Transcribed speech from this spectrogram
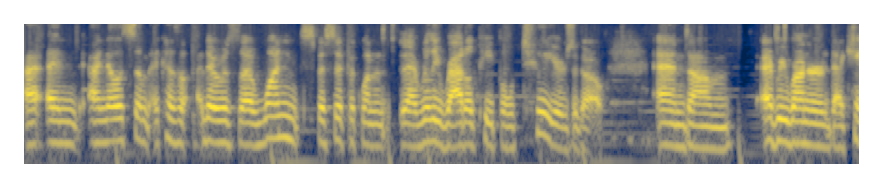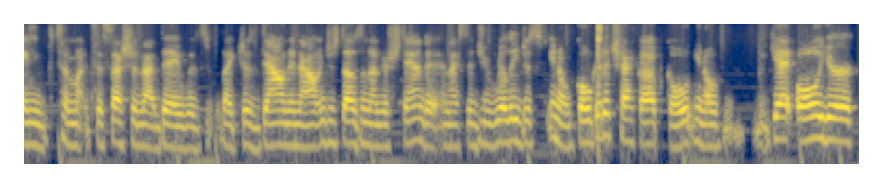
I, and I know some because there was uh, one specific one that really rattled people two years ago, and um, every runner that came to my to session that day was like just down and out and just doesn't understand it. And I said, you really just you know go get a checkup, go you know get all your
